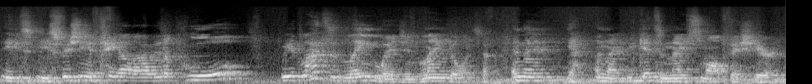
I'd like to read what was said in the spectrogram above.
He's, he's fishing a tail out in a pool. We have lots of language and lingo and stuff. And then, yeah, and then he gets a nice small fish here.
